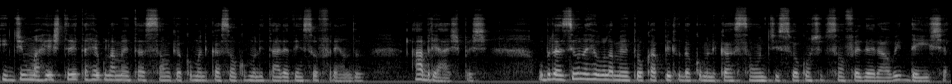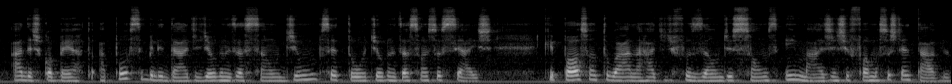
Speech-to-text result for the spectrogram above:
e de uma restrita regulamentação que a comunicação comunitária vem sofrendo. Abre aspas. O Brasil não regulamentou o capítulo da comunicação de sua Constituição Federal e deixa a descoberto a possibilidade de organização de um setor de organizações sociais que possam atuar na radiodifusão de sons e imagens de forma sustentável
